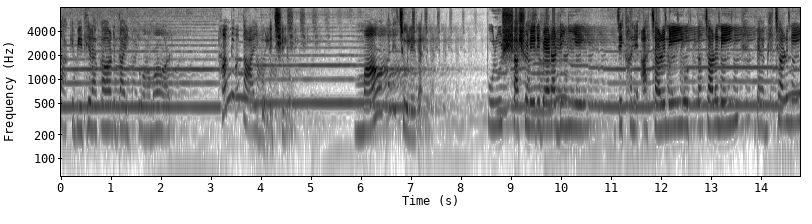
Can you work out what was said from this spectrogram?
তাকে বেঁধে রাখার দায়িত্ব আমার। আমি তাই বলেছিল। মা ওখানে চলে গেল। পুরুষ শাসনের বেড়া ডিঙিয়ে, যেখানে আচার নেই, অত্যাচার নেই, ব্যভিচার নেই,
